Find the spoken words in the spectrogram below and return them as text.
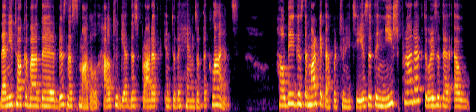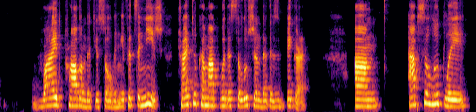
Then you talk about the business model, how to get this product into the hands of the clients. How big is the market opportunity? Is it a niche product or is it a, a wide problem that you're solving? If it's a niche, try to come up with a solution that is bigger. Um, absolutely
